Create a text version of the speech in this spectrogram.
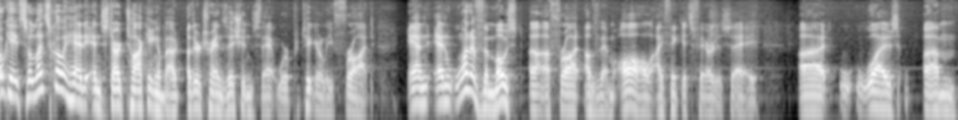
okay, so let's go ahead and start talking about other transitions that were particularly fraught and and one of the most uh, fraught of them all, I think it's fair to say, uh, was um,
